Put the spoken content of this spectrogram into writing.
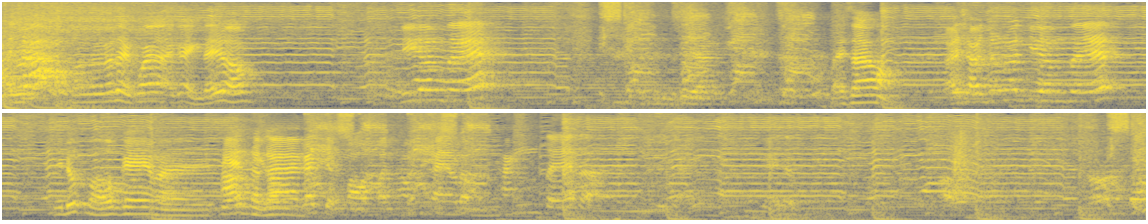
mọi người, mọi người có thể quay lại cái ảnh đấy được không tri ân TS tại sao? Tại sao chúng nó tri ân TS thì đúc mà ok mà thì thật ra cái trận 1 mình không theo là mình thắng TS rồi. Sao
